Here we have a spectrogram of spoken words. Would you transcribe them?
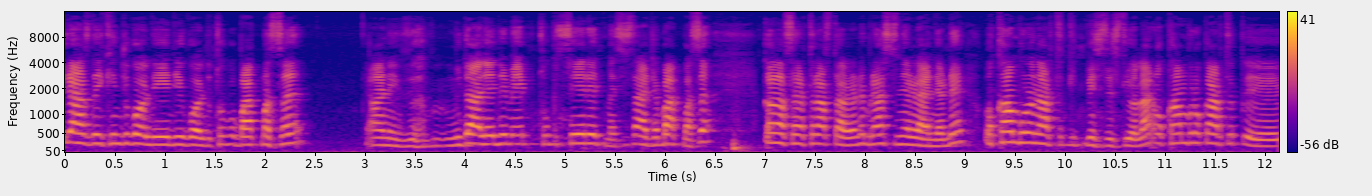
Biraz da ikinci golde yediği golde topu bakması yani müdahale edemeyip topu seyretmesi sadece bakması Galatasaray taraftarlarını biraz sinirlendirdi. Okan Buruk'un artık gitmesini istiyorlar. Okan Buruk artık e,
